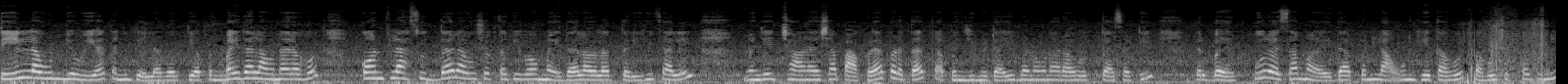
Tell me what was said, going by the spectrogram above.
तेल लावून घेऊयात आणि तेलावरती आपण मैदा लावणार आहोत. कॉर्नफ्लॅर सुद्धा लावू शकता किंवा मैदा लावला तरीही चालेल. म्हणजे छान अशा पाकळ्या पडतात. आपण जी मिठाई बनवणार आहोत त्यासाठी. तर भरपूर असा मैदा आपण लावून घेत आहोत. पाहू शकता तुम्ही.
